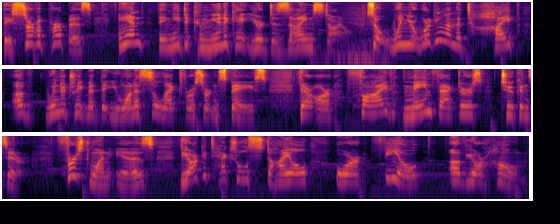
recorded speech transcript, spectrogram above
they serve a purpose, and they need to communicate your design style. So when you're working on the type of window treatment that you want to select for a certain space, there are five main factors to consider. First one is the architectural style or feel of your home.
